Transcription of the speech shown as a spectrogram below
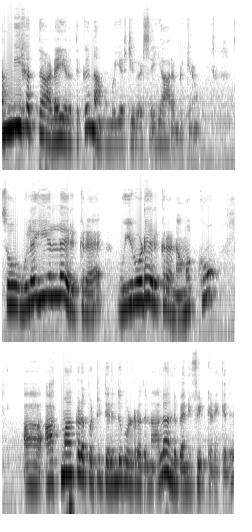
ஆன்மீகத்தை அடையிறதுக்கு நாம் முயற்சிகள் செய்ய ஆரம்பிக்கிறோம். ஸோ உலகியலில் இருக்கிற உயிரோடு இருக்கிற நமக்கும் ஆத்மாக்களை பற்றி தெரிந்து கொள்கிறதுனால அந்த பெனிஃபிட் கிடைக்குது.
